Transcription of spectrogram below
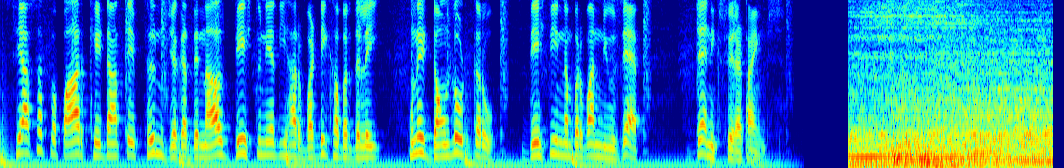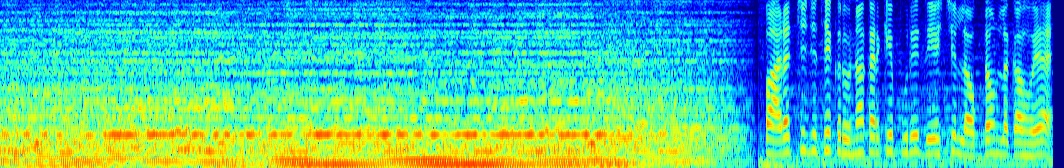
ਸਿਆਸਤ ਵਪਾਰ ਖੇਡਾਂ ਤੇ ਫਿਲਮ ਜਗਤ ਦੇ ਨਾਲ ਦੇਸ਼ ਦੁਨੀਆ ਦੀ ਹਰ ਵੱਡੀ ਖਬਰ ਦੇ ਲਈ ਹੁਣੇ ਡਾਊਨਲੋਡ ਕਰੋ ਦੇਸ਼ ਦੀ number 1 news app Dainik Savera times Bharat 'ਚ ਜਿੱਥੇ ਕਰੋਨਾ ਕਰਕੇ ਪੂਰੇ ਦੇਸ਼ 'ਚ ਲਾਕਡਾਊਨ ਲੱਗਾ ਹੋਇਆ ਹੈ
